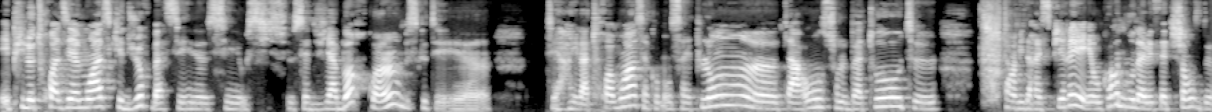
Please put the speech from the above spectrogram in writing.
Et puis le troisième mois, ce qui est dur, bah c'est c'est aussi ce- cette vie à bord, quoi, hein, parce que t'es t'es arrivé à trois mois, ça commence à être long, euh, t'es à 11 sur le bateau, t'as envie de respirer. Et encore, nous, on avait cette chance de,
